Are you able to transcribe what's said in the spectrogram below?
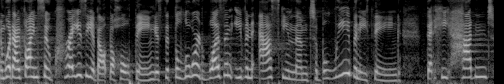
And what I find so crazy about the whole thing is that the Lord wasn't even asking them to believe anything that He hadn't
